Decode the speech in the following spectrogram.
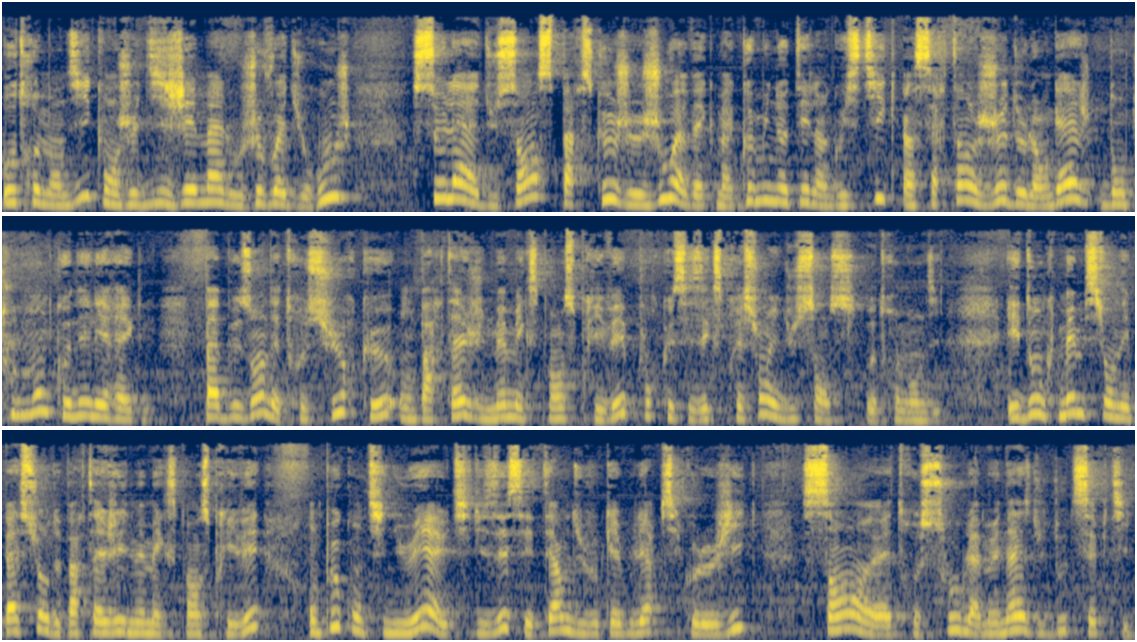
Autrement dit, quand je dis j'ai mal ou je vois du rouge, cela a du sens parce que je joue avec ma communauté linguistique un certain jeu de langage dont tout le monde connaît les règles. Pas besoin d'être sûr qu'on partage une même expérience privée pour que ces expressions aient du sens, autrement dit. Et donc, même si on n'est pas sûr de partager une même expérience privée, on peut continuer à utiliser ces termes du vocabulaire psychologique sans euh, être sous la menace du doute sceptique.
